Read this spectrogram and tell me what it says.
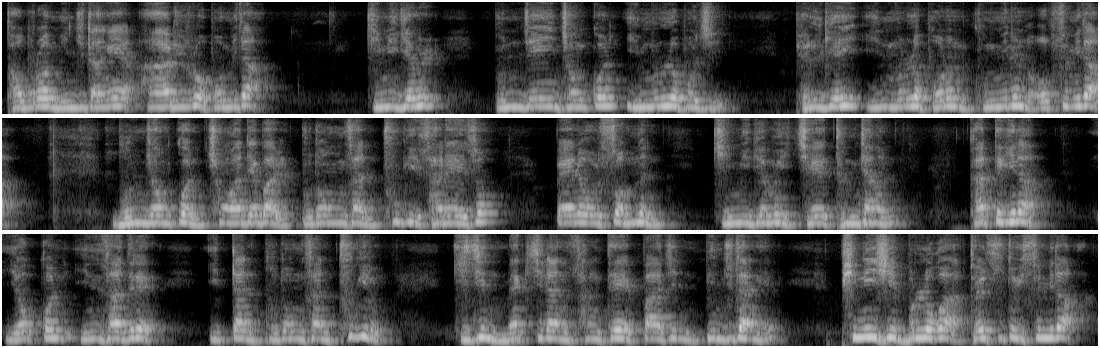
더불어민주당의 아류로 봅니다. 김의겸을 문재인 정권 인물로 보지 별개의 인물로 보는 국민은 없습니다. 문 정권 청와대발 부동산 투기 사례에서 빼놓을 수 없는 김의겸의 재등장은 가뜩이나 여권 인사들의 이딴 부동산 투기로 기진맥진한 상태에 빠진 민주당의 피니시 물로가 될 수도 있습니다.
